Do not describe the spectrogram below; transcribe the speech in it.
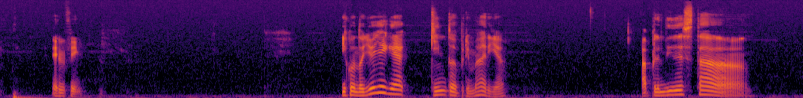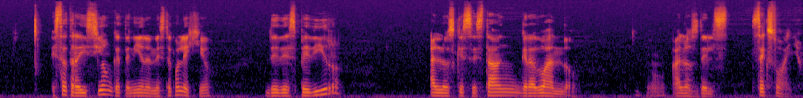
en fin. Y cuando yo llegué a quinto de primaria, aprendí de esta esta tradición que tenían en este colegio de despedir a los que se estaban graduando, a los del sexto año.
